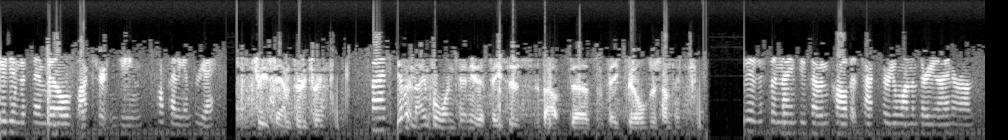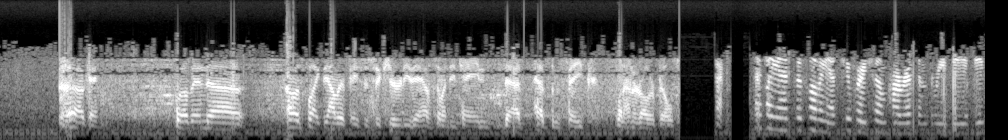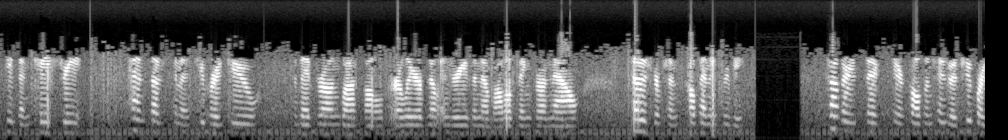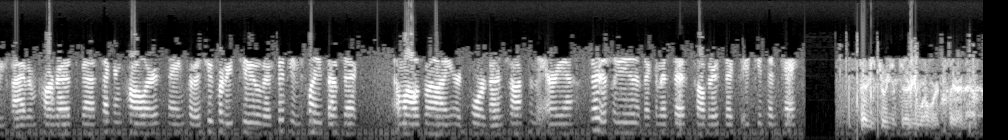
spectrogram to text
medium to thin build, black shirt and jeans, all pending in 3A. 3 Sam 33. But Do you have a 94110 that faces about uh, some fake bills or something? Is just a 927 call that tax 31 and 39 are on. Uh, okay. Well, then, uh, I was flagged down by Faces Security. They have someone detained that had some fake $100 bills. That's all units, this loving at 242 in progress in 3B, 18th and K Street. 10 subjects in at 242. And they've thrown glass bottles earlier, no injuries and no bottles being thrown now. No descriptions, call pending 3B. 1236, your calls on Tuesday 245 in progress. Got a second caller saying for the 242, there's 15 to 20 subjects. And while I was going on, I heard four gunshots in the area. There is a unit that can assist 1236, 18th and K. 33 and 31 were clear now.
